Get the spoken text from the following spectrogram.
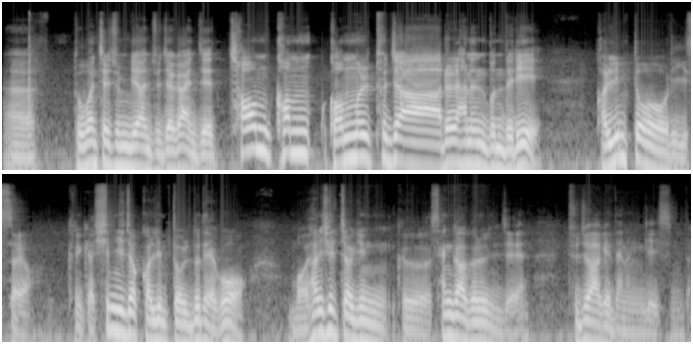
어, 두 번째 준비한 주제가 이제 처음 건, 건물 투자를 하는 분들이 걸림돌이 있어요. 그러니까 심리적 걸림돌도 되고 뭐 현실적인 그 생각을 이제 주저하게 되는 게 있습니다.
